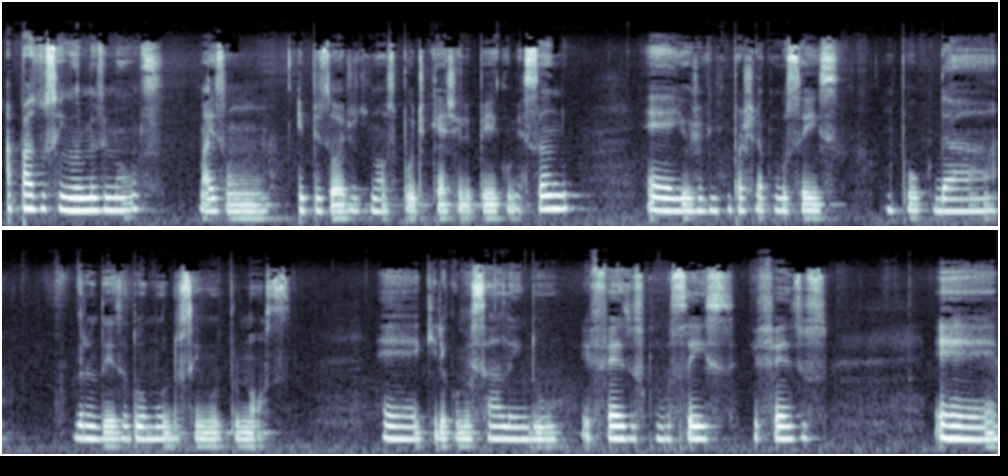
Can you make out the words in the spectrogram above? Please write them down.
A paz do Senhor, meus irmãos. Mais um episódio do nosso podcast LP começando. É, e hoje eu vim compartilhar com vocês um pouco da grandeza do amor do Senhor por nós. É, queria começar lendo Efésios com vocês. Efésios. É,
